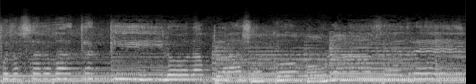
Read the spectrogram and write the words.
Puedo observar tranquilo la playa como un ajedrez.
